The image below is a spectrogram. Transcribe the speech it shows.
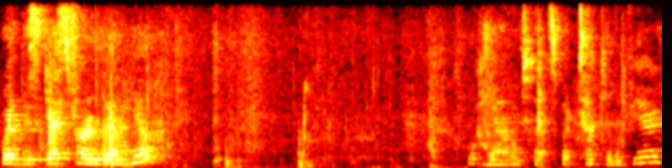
We have this guest room down here. Looking out onto that spectacular view.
